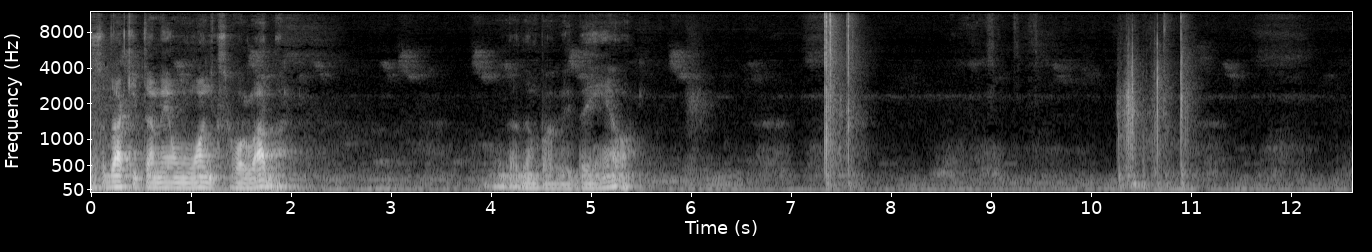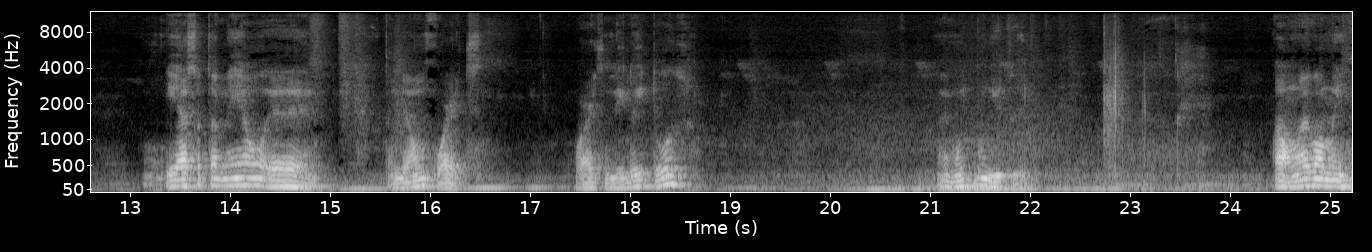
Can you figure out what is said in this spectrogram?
Essa daqui também é um Onix rolado. vou dá dando para ver bem ela. E essa também é, é também é um quartz, quartz meio leitoso. É muito bonito ele. Bom, nós vamos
